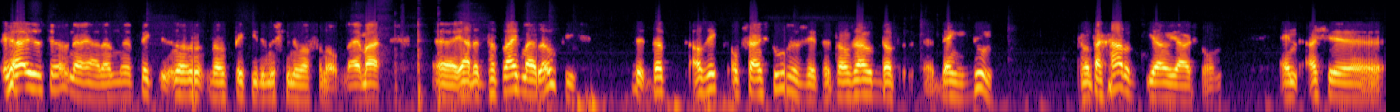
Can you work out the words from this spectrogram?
Ja, is dat zo? Nou ja, dan, uh, pikt, dan, dan pikt hij er misschien nog wel van op. Nee, maar uh, ja, dat, dat lijkt mij logisch. Dat, dat, als ik op zijn stoel zou zitten, dan zou ik dat denk ik doen. Want daar gaat het jou juist om. En als je,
